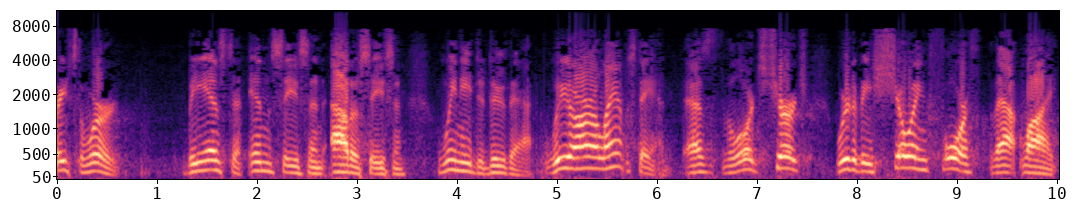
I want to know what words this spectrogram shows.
preach the Word, be instant, in season, out of season we need to do that. We are a lampstand. As the Lord's church, we're to be showing forth that light.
